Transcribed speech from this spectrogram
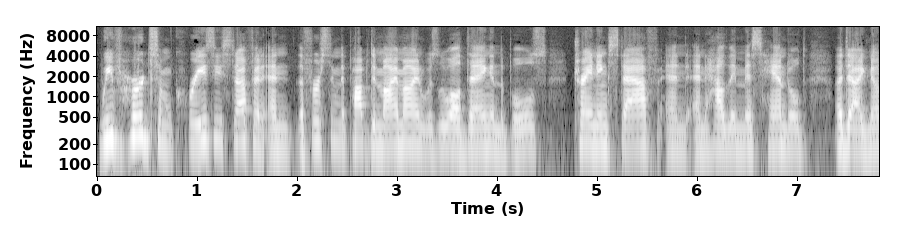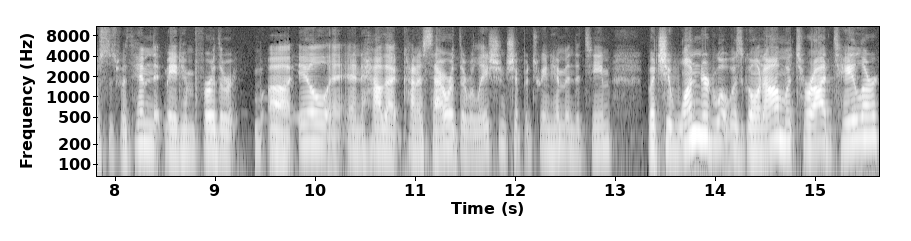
we've heard some crazy stuff, and, and the first thing that popped in my mind was Luol Deng and the Bulls training staff, and, and how they mishandled a diagnosis with him that made him further uh, ill, and how that kind of soured the relationship between him and the team. But you wondered what was going on with Tyrod Taylor,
